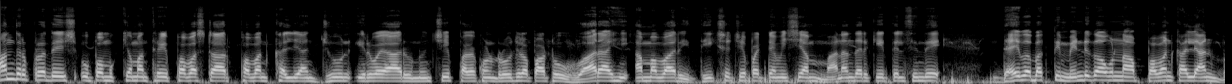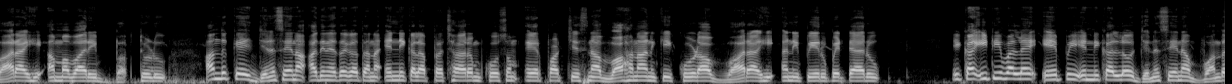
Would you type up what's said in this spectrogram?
ఆంధ్రప్రదేశ్ ఉప ముఖ్యమంత్రి power star Pawan Kalyan June ఇరవై ఆరు నుంచి పదకొండు రోజుల పాటు వారాహి అమ్మవారి దీక్ష చేపట్టిన విషయం మనందరికీ తెలిసిందే. దైవభక్తి మెండుగా ఉన్న పవన్ కళ్యాణ్ వారాహి అమ్మవారి భక్తుడు. అందుకే జనసేన అధినేతగా తన ఎన్నికల ప్రచారం కోసం ఏర్పాటు చేసిన వాహనానికి కూడా వారాహి అని పేరు పెట్టారు. ఇక ఇటీవలే ఏపీ ఎన్నికల్లో జనసేన వంద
